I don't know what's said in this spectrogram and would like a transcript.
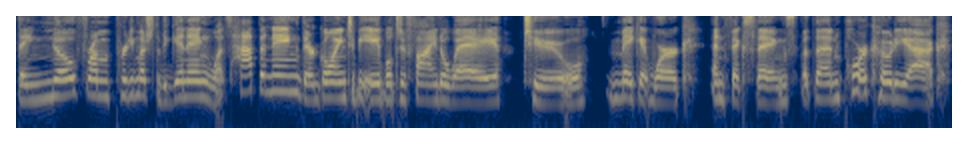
they know from pretty much the beginning what's happening. They're going to be able to find a way to make it work and fix things. But then poor Kodiak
